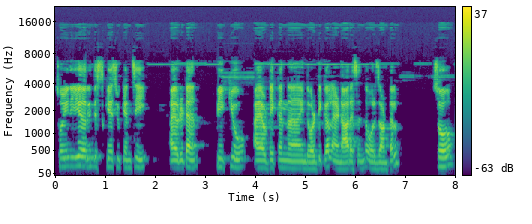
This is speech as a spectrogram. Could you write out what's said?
So in here, in this case, you can see I have written P, Q, I have taken uh, in the vertical and R, S in the horizontal. So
